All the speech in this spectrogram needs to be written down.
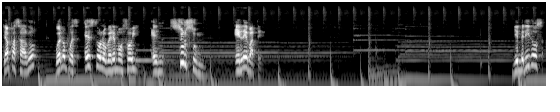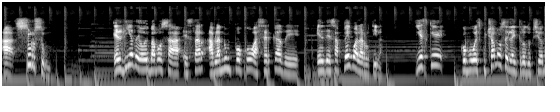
¿Te ha pasado? Bueno, pues esto lo veremos hoy en Sursum. Elévate. Bienvenidos a Sursum, el día de hoy vamos a estar hablando un poco acerca de el desapego a la rutina. Y es que, como escuchamos en la introducción,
